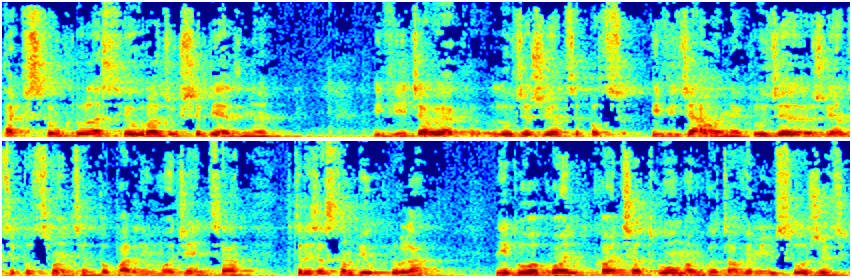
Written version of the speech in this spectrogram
Tak w swym królestwie urodził się biedny i widział, jak ludzie żyjący pod, i widziałem, jak ludzie żyjący pod słońcem poparli młodzieńca, który zastąpił króla. Nie było końca tłumom gotowym im służyć.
